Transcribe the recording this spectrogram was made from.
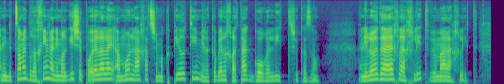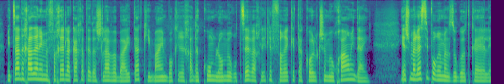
אני בצומת דרכים ואני מרגיש שפועל עליי המון לחץ שמקפיא אותי מלקבל החלטה גורלית שכזו. אני לא יודע איך להחליט ומה להחליט. מצד אחד אני מפחד לקחת את השלב הביתה, כי מה אם בוקר אחד אקום לא מרוצה ואחליט לפרק את הכל כשמאוחר מדי? יש מלא סיפורים על זוגות כאלה.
